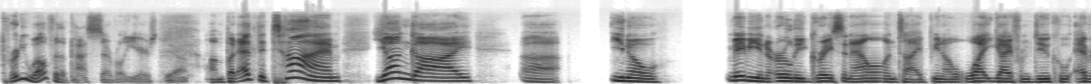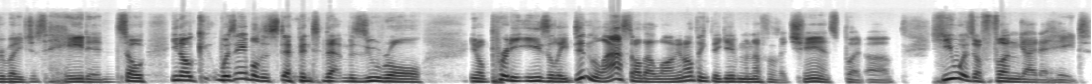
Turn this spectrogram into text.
pretty well for the past several years. Yeah. Um, but at the time, young guy, uh, you know, maybe an early Grayson Allen type, you know, white guy from Duke who everybody just hated. So, you know, was able to step into that Mizzou role, you know, pretty easily. Didn't last all that long. I don't think they gave him enough of a chance, but uh, he was a fun guy to hate.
